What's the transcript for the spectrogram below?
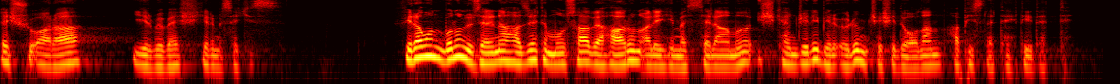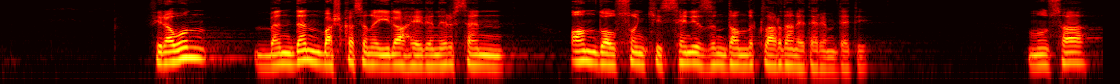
Eş-Şuara 25-28 Firavun bunun üzerine Hz. Musa ve Harun aleyhisselamı işkenceli bir ölüm çeşidi olan hapisle tehdit etti. Firavun, benden başkasını ilah edinirsen, andolsun ki seni zindanlıklardan ederim dedi. Musa,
